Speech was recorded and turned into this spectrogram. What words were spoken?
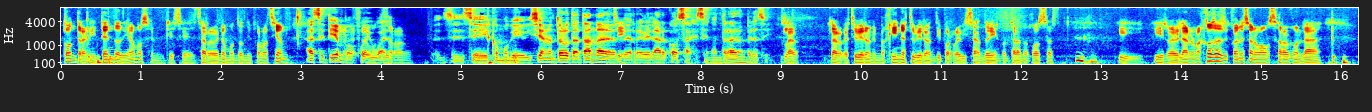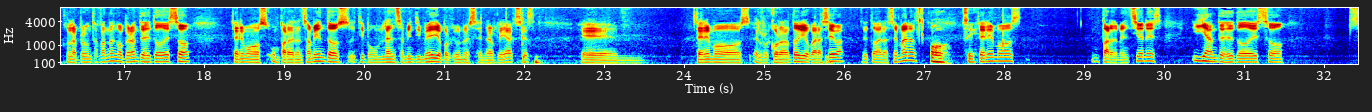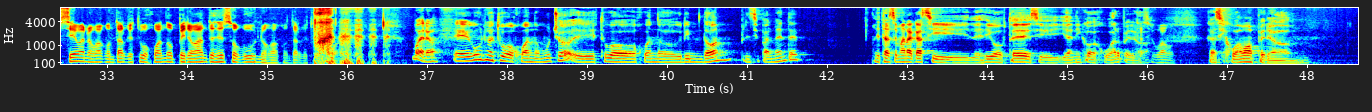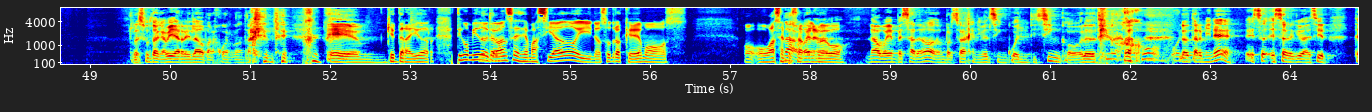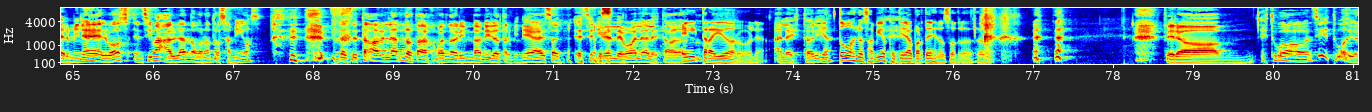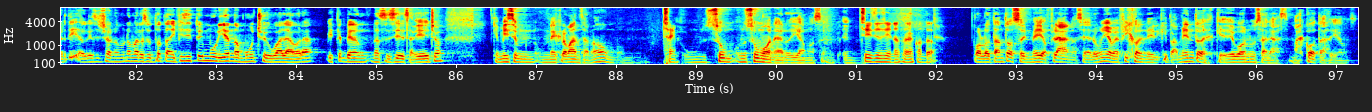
contra Nintendo, digamos, en que se, se reveló un montón de información. Hace tiempo fue igual. cerrar. Se, se- como que hicieron toda otra tanda de, Sí. de revelar cosas que se encontraron, pero sí. Claro, claro que estuvieron, imagino, estuvieron tipo revisando y encontrando cosas y, y revelaron más cosas. Y con eso nos vamos a cerrar con la, con la pregunta Fandango. Pero antes de todo eso, tenemos un par de lanzamientos, tipo un lanzamiento y medio, porque uno es en Early Access. Eh, tenemos el recordatorio para Seba de todas las semanas. Oh, sí. Tenemos un par de menciones. Y antes de todo eso, Seba nos va a contar que estuvo jugando, pero antes de eso, Gus nos va a contar que estuvo jugando. Bueno, eh, Gus no estuvo jugando mucho, eh, estuvo jugando Grim Dawn principalmente. Esta semana casi les digo a ustedes y, y a Nico de jugar, pero Casi jugamos. casi jugamos, pero mm, resulta que había arreglado para jugar con otra gente. Eh, Qué traidor. Tengo miedo No de que avances demasiado y nosotros quedemos O, o vas a No, empezar de nuevo. No, voy a empezar de nuevo de un personaje nivel 55, boludo. Lo terminé, eso, eso es lo que iba a decir. Terminé el boss encima hablando con otros amigos. Entonces estaba hablando, estaba jugando a Grim Dawn y lo terminé a eso- ese nivel de bola, le estaba dando El traidor, boludo. a la Y historia. a todos los amigos Eh. que tiene aparte de nosotros. Pero mm, estuvo, sí, estuvo divertido, qué sé yo, no, no me resultó tan difícil. Estoy muriendo mucho igual ahora. ¿Viste? Vieron, No sé si les había dicho que me hice un, un necromancer, ¿no? Un, un- Sí. un, sum- un summoner, digamos. en- en- Sí, sí, sí, nos habías contado. Por lo tanto, soy medio flan. O sea, lo único que me fijo en el equipamiento es que dé bonus a las mascotas, digamos.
